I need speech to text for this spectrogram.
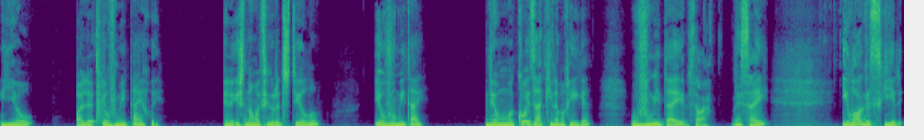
E eu, olha, eu vomitei, Rui. isto não é uma figura de estilo, eu vomitei. Deu-me uma coisa aqui na barriga, vomitei, sei lá, nem sei, e logo a seguir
